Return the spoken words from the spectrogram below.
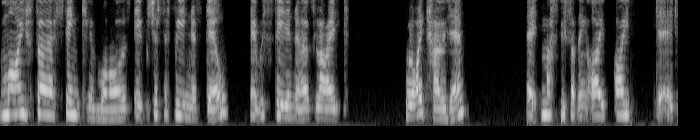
my first thinking was it was just a feeling of guilt. It was feeling of like, well, I carried him it must be something I I did.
